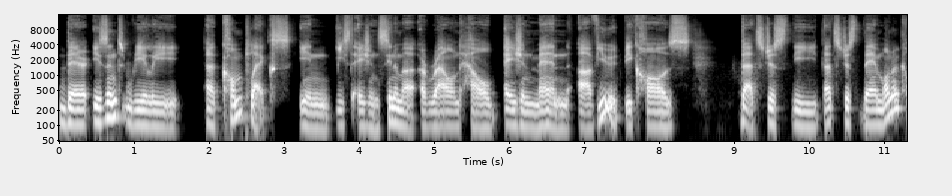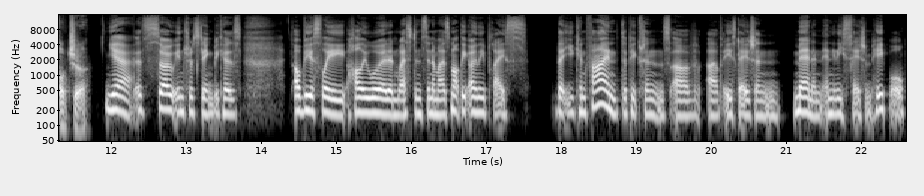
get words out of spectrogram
There isn't really a complex in East Asian cinema around how Asian men are viewed because that's just the that's just their monoculture. Yeah, it's so interesting because obviously Hollywood and Western cinema is not the only place that you can find depictions of, of East Asian men and, and East Asian people.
